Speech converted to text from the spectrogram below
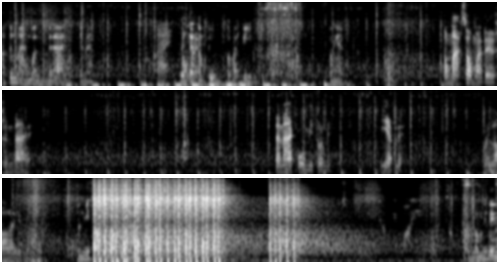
ไม่ได้ใช่ไหมใช่เว้นแต่ต้องปีนต้องค่อยปีนตรงเนี้ยต้องมาร์คส้มมาเดินขึ้นได้ แต่หน้ากูมีตัวหนึ่งเงียบเลย เหมือนรออะไรอยู่ไม่รู้มันมีสองตัวด้วยนะผมล้มที่หนึ่ง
